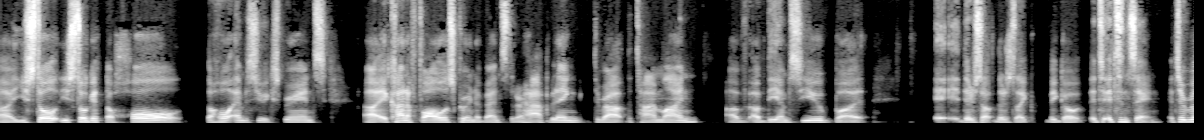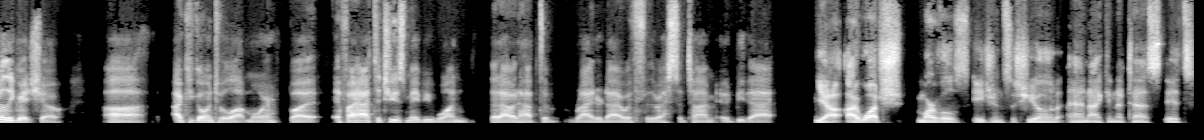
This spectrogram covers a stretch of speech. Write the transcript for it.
Uh, you still you still get the whole the whole MCU experience. Uh, it kind of follows current events that are happening throughout the timeline of of the MCU, but it, there's a, there's like they go it's it's insane. It's a really great show. Uh, I could go into a lot more, but if I had to choose maybe one that I would have to ride or die with for the rest of the time, it would be that. Yeah, I watch Marvel's Agents of Shield, and I can attest it's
